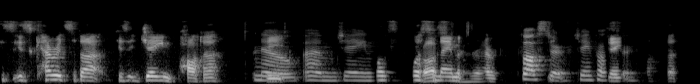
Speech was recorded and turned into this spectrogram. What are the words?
Is is character that is it Jane Potter? no, um, Jane What's what's Foster, the name of right. her? Foster, Jane Foster. Jane Foster.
